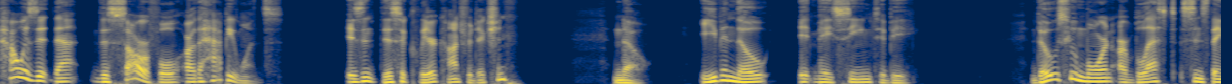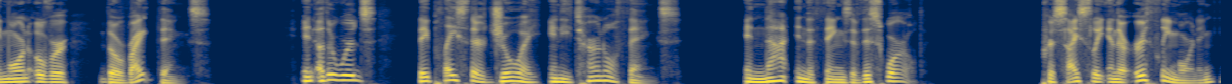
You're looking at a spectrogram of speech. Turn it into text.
How is it that the sorrowful are the happy ones? Isn't this a clear contradiction? No, even though it may seem to be. Those who mourn are blessed since they mourn over the right things. In other words, they place their joy in eternal things and not in the things of this world. Precisely in their earthly mourning,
